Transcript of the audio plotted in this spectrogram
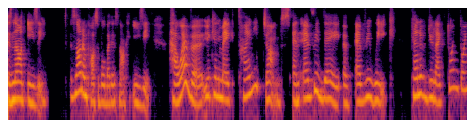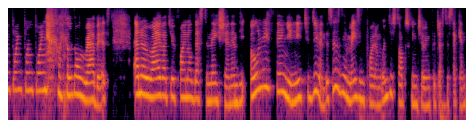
is not easy. It's not impossible, but it's not easy. However, you can make tiny jumps and every day of every week kind of do like toing, toing, toing, toing, toing, like a little rabbit, and arrive at your final destination. And the only thing you need to do, and this is the amazing part, I'm going to stop screen sharing for just a second.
